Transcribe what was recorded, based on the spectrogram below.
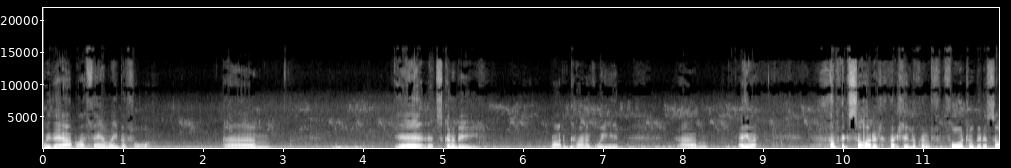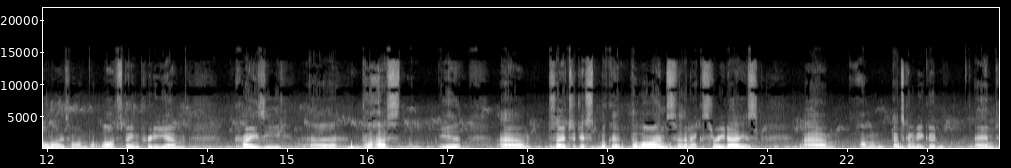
without my family before. Um, yeah, that's going to be like kind of weird. Um, anyway, I'm excited. I'm actually looking forward to a bit of solo time. Life's been pretty um, crazy uh, the last year. Um, so to just look at the lines for the next three days, um, that's going to be good. And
